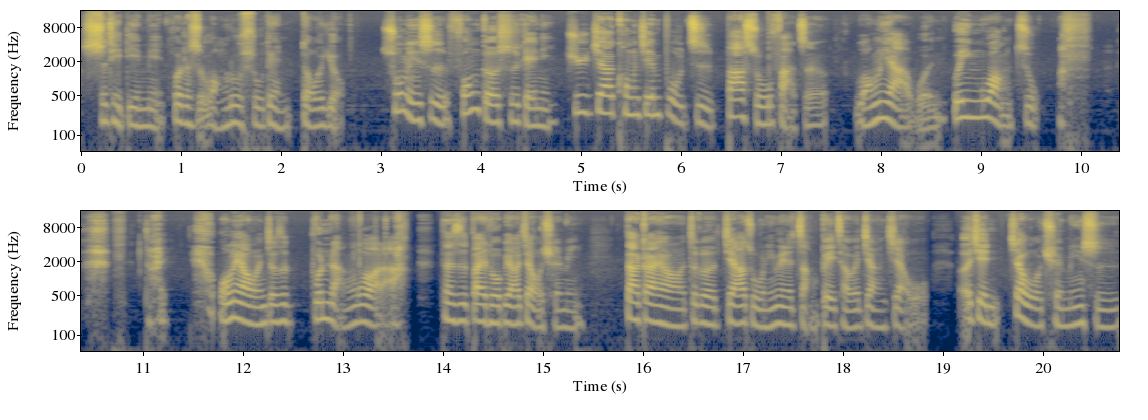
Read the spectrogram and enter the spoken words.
实体店面或者是网络书店都有。书名是《风格师给你居家空间布置八十五法则》，王雅文、温望著。对，王雅文就是不然我啦，但是拜托不要叫我全名，大概哦，这个家族里面的长辈才会这样叫我。而且叫我全名时，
